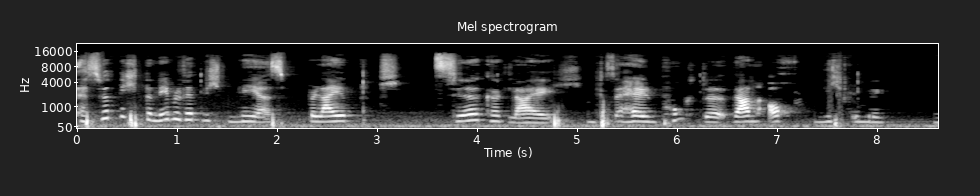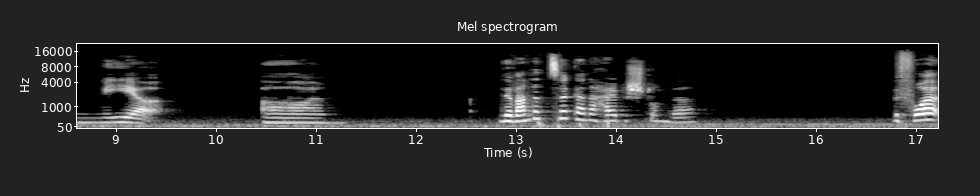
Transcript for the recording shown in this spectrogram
es wird nicht, der Nebel wird nicht mehr, es bleibt circa gleich. Und diese hellen Punkte werden auch nicht unbedingt mehr. Ähm, wir wandern circa eine halbe Stunde bevor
